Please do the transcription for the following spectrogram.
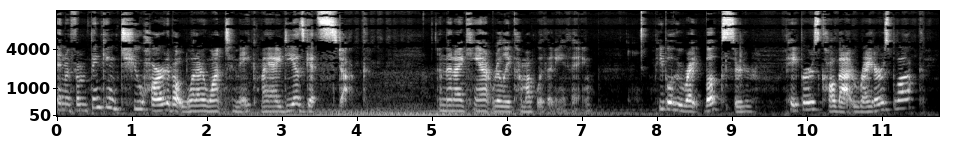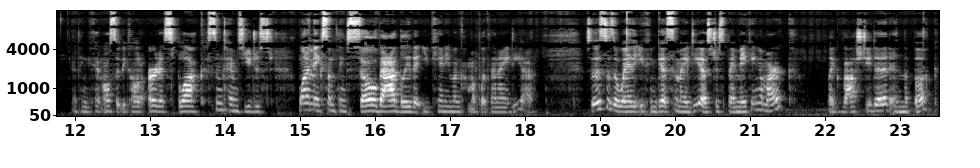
and if I'm thinking too hard about what I want to make, my ideas get stuck and then I can't really come up with anything. People who write books or papers call that writer's block. I think it can also be called artist block. Sometimes you just want to make something so badly that you can't even come up with an idea. So this is a way that you can get some ideas just by making a mark, like Vashti did in the book,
